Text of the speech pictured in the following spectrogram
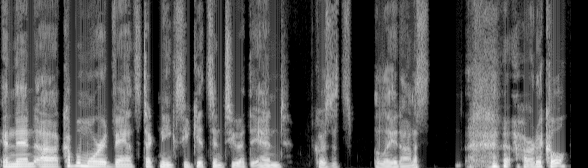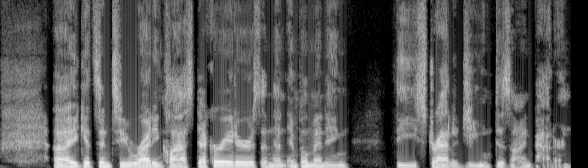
And then uh, a couple more advanced techniques he gets into at the end because it's a Leodanis article. Uh, he gets into writing class decorators and then implementing the strategy design pattern.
